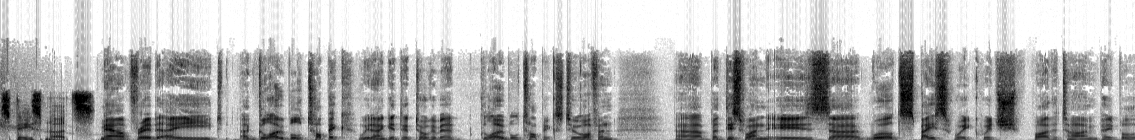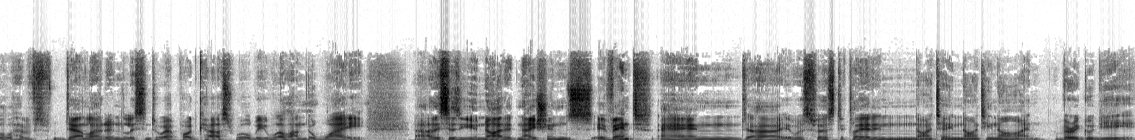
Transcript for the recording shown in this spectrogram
Space Nuts. Now, Fred, a, a global topic. We don't get to talk about global topics too often. Uh, but this one is uh, World Space Week, which by the time people have downloaded and listened to our podcast will be well underway. Uh, this is a United Nations event, and uh, it was first declared in 1999. A very good year,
